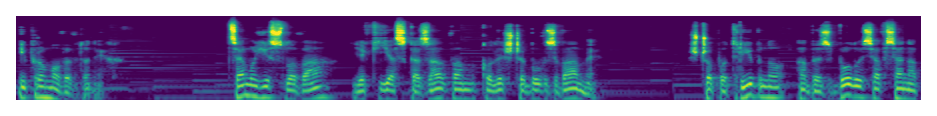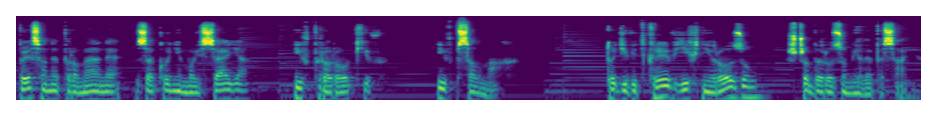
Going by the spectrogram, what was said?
і промовив до них Це мої слова, які я сказав вам, коли ще був з вами, що потрібно, аби збулося все написане про мене в законі Мойсея, і в пророків, і в псалмах. Тоді відкрив їхній розум, щоби розуміли Писання.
